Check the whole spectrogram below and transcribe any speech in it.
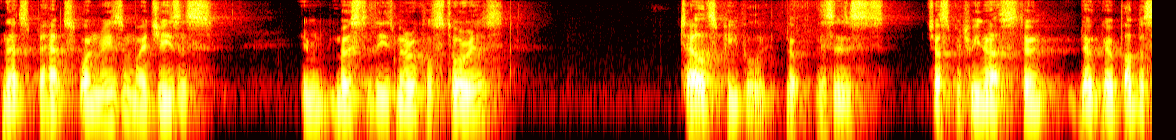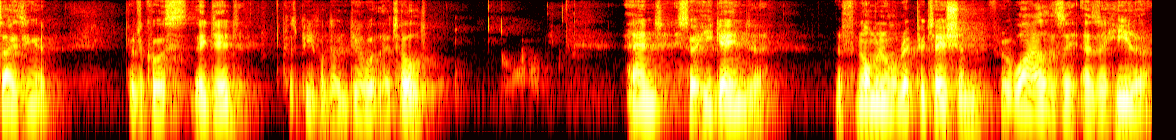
And that's perhaps one reason why Jesus, in most of these miracle stories, tells people, look, this is just between us, don't, don't go publicizing it. But of course, they did, because people don't do what they're told. And so he gained a, a phenomenal reputation for a while as a, as a healer.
